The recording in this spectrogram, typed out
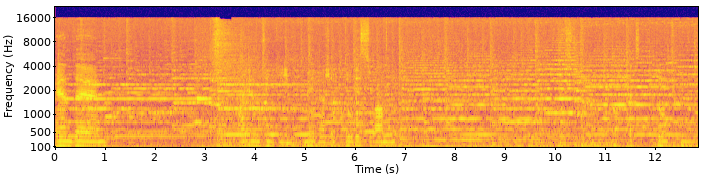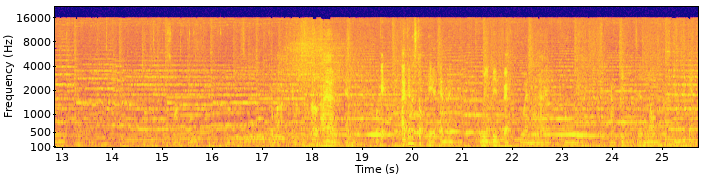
And um, I am thinking maybe I should do this one. I'm gonna stop here and then we'll be back when I come a bit longer in the game.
